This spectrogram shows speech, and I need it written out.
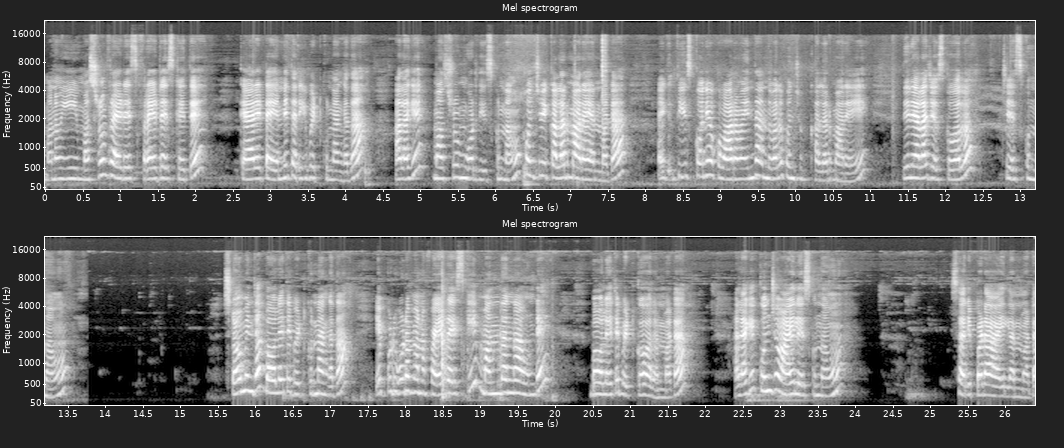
మనం ఈ మష్రూమ్ ఫ్రైడ్ రైస్ ఫ్రైడ్ రైస్కి అయితే క్యారెట్ అవన్నీ తరిగి పెట్టుకున్నాం కదా. అలాగే మష్రూమ్ కూడా తీసుకున్నాము. కొంచెం ఈ కలర్ మారాయి అనమాట తీసుకొని ఒక వారం అయింది. అందువల్ల కొంచెం కలర్ మారాయి. దీన్ని ఎలా చేసుకోవాలో చేసుకుందాము. స్టవ్ మీద బౌల్ అయితే పెట్టుకున్నాం కదా. ఎప్పుడు కూడా మన ఫ్రైడ్ రైస్కి మందంగా ఉండే బౌల్ అయితే పెట్టుకోవాలన్నమాట. అలాగే కొంచెం ఆయిల్ వేసుకుందాము. సరిపడా ఆయిల్ అనమాట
